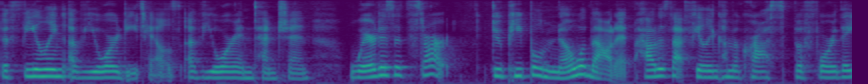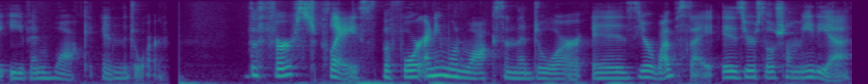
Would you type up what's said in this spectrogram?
the feeling of your details, of your intention. Where does it start? Do people know about it? How does that feeling come across before they even walk in the door? The first place before anyone walks in the door is your website, is your social media.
